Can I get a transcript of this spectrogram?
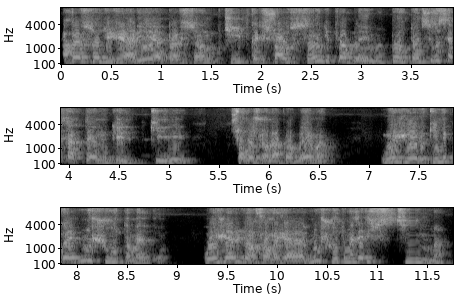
A profissão de engenharia é a profissão típica de solução de problema. Portanto, se você está tendo que, que solucionar problema, o engenheiro químico ele não chuta, mas o engenheiro de uma forma geral ele não chuta, mas ele estima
